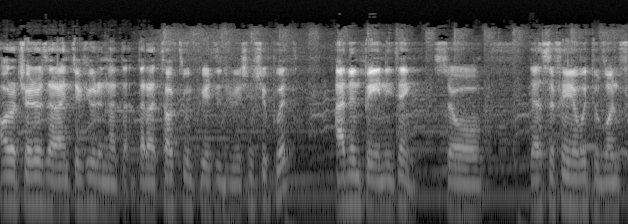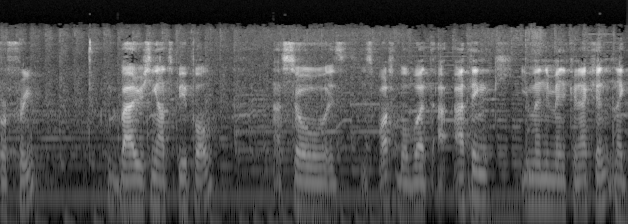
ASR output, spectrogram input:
other traders that I interviewed and that, that I talked to and created a relationship with, I didn't pay anything. So that's definitely a way to learn for free by reaching out to people. Uh, so it's, it's possible, but I, I think human-human connection, like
